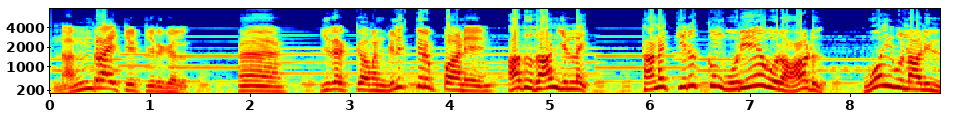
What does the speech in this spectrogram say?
நன்றாய் கேட்டீர்கள். இதற்கு அவன் விழித்திருப்பானே? அதுதான் இல்லை. தனக்கிருக்கும் ஒரே ஒரு ஆடு. ஓய்வு நாளில்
